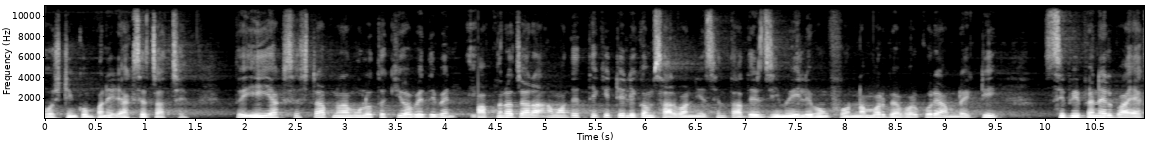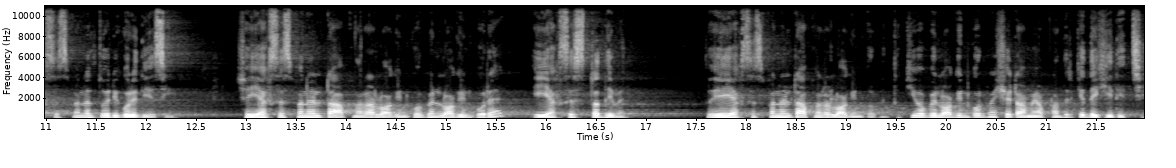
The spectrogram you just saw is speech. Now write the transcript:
হোস্টিং কোম্পানির অ্যাক্সেস চাচ্ছে। তো এই অ্যাক্সেসটা আপনারা মূলত কীভাবে দেবেন? আপনারা যারা আমাদের থেকে টেলিকম সার্ভার নিয়েছেন, তাদের জিমেইল এবং ফোন নাম্বার ব্যবহার করে আমরা একটি সিপি প্যানেল বা অ্যাক্সেস প্যানেল তৈরি করে দিয়েছি। সেই অ্যাক্সেস প্যানেলটা আপনারা লগ করবেন লগ করে এই অ্যাক্সেসটা দেবেন। তো এই অ্যাক্সেস প্যানেলটা আপনারা লগ করবেন। তো কীভাবে লগ করবেন সেটা আমি আপনাদেরকে দেখিয়ে দিচ্ছি।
